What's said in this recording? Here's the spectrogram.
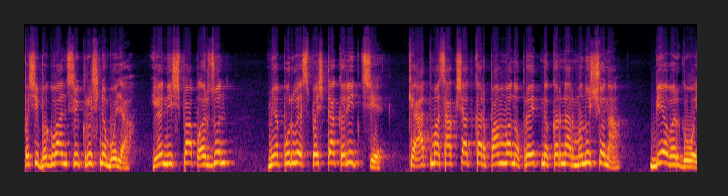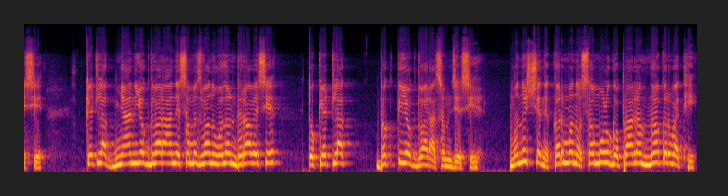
પછી ભગવાન શ્રી કૃષ્ણ બોલ્યા, હે નિષ્પાપ અર્જુન, મેં પૂર્વે સ્પષ્ટતા કરી જ છે કે આત્મા સાક્ષાત્કાર પામવાનો પ્રયત્ન કરનાર મનુષ્યોના બે વર્ગ હોય છે. કેટલાક જ્ઞાનયોગ દ્વારા આને સમજવાનું વલણ ધરાવે છે, તો કેટલાક ભક્તિયોગ દ્વારા સમજે છે. મનુષ્યને કર્મનો સમૂળગો પ્રારંભ ન કરવાથી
